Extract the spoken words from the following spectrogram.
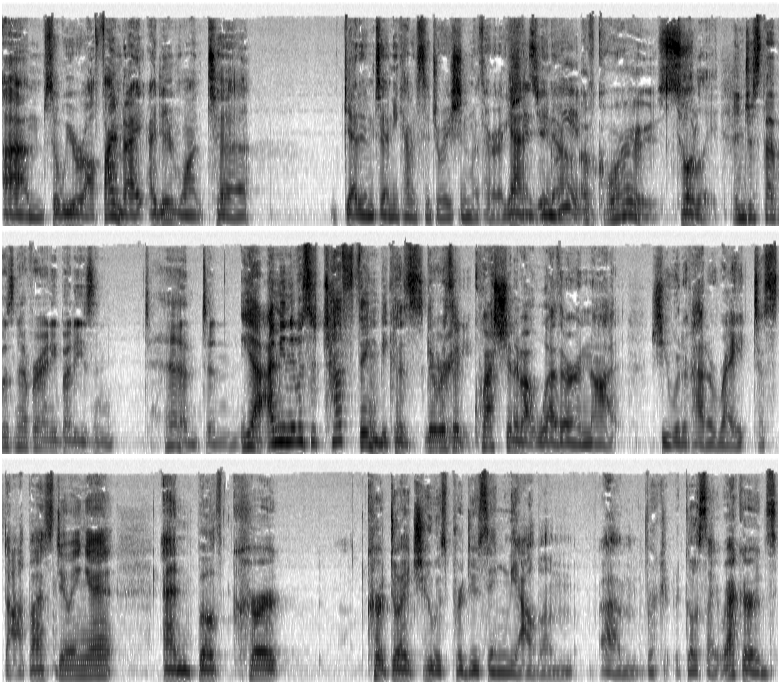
Um, so we were all fine, but I, I didn't want to get into any kind of situation with her again. She's your you know, queen. Of course. totally. And just that was never anybody's intent. And Yeah, I mean, it was a tough thing because there was a question about whether or not she would have had a right to stop us doing it, and both Kurt, Kurt Deutsch, who was producing the album um, for Ghostlight Records,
